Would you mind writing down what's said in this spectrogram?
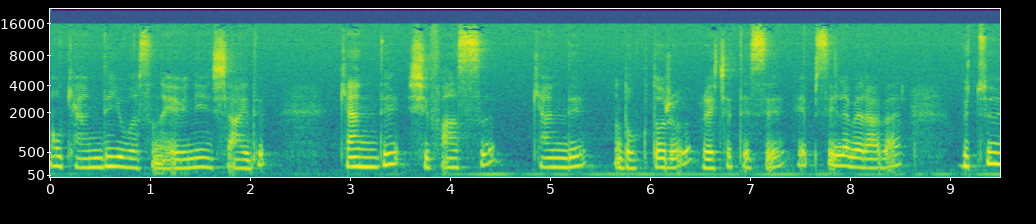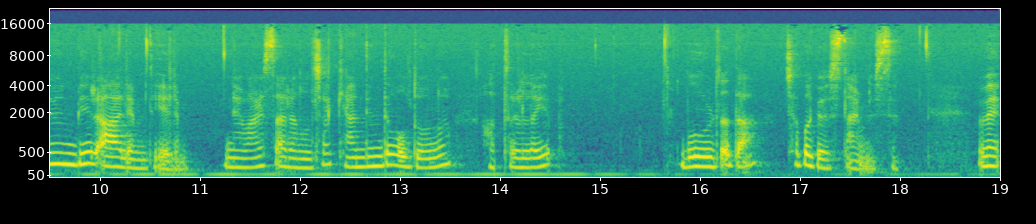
O kendi yuvasını, evini inşa edip kendi şifası, kendi doktoru, reçetesi hepsiyle beraber bütün bir alem diyelim. Ne varsa aranılacak kendinde olduğunu hatırlayıp burada da çaba göstermesi. Ve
